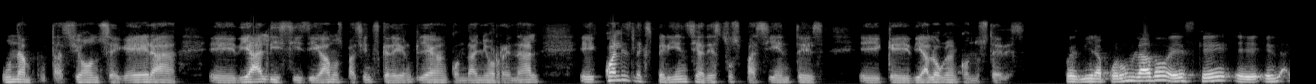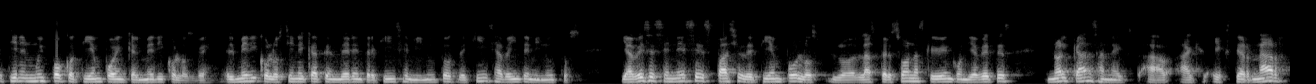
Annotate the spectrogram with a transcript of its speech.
una amputación, ceguera, eh, diálisis, digamos, pacientes que llegan con daño renal. Eh, ¿Cuál es la experiencia de estos pacientes eh, que dialogan con ustedes? Pues mira, por un lado es que eh, tienen muy poco tiempo en que el médico los ve. El médico los tiene que atender entre 15 minutos, de 15 a 20 minutos. Y a veces en ese espacio de tiempo las personas que viven con diabetes no alcanzan a, externar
